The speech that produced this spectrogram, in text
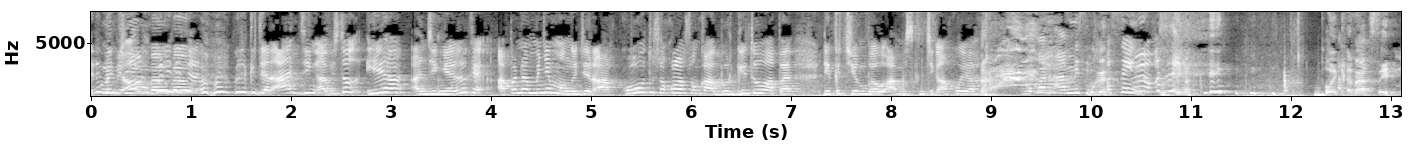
ini demi Allah gue dikejar, gue dikejar anjing. Abis itu iya anjingnya itu kayak apa namanya mau ngejar aku terus aku langsung kabur gitu apa dia kecium bau amis kencing aku ya. Bukan amis, Bukan. pesing. apa sih boy ikan asin.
